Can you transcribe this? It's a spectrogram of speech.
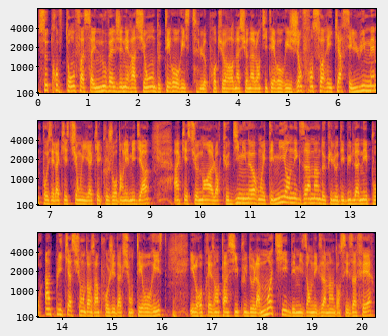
Se trouve-t-on face à une nouvelle génération de terroristes? Le procureur national antiterroriste Jean-François Ricard s'est lui-même posé la question il y a quelques jours dans les médias. Un questionnement alors que dix mineurs ont été mis en examen depuis le début de l'année pour implication dans un projet d'action terroriste. Ils représentent ainsi plus de la moitié des mises en examen dans ces affaires.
